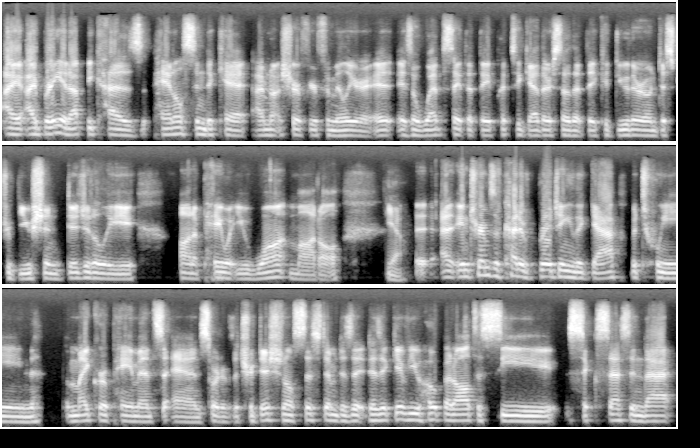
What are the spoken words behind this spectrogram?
I, I bring it up because Panel Syndicate. I'm not sure if you're familiar. It is a website that they put together so that they could do their own distribution digitally on a pay what you want model. Yeah. Uh, in terms of kind of bridging the gap between micropayments and sort of the traditional system, does it does it give you hope at all to see success in that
